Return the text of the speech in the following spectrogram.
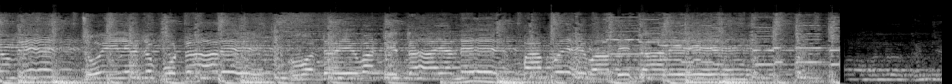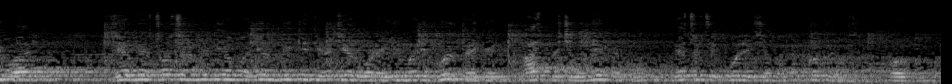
અમે જોઈ લેજો ફોટા રે વડ એવા ટેટા અને બાપ એવા બેટા રે જે મેં સોશિયલ મીડિયામાં રીલ મૂકી હતી અત્યાર વડે, એ મારી ભૂલ થઈ ગઈ. આજ પછી હું નહીં મૂકું. એસએસસી પોલીસે મને પકડ્યો છે.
